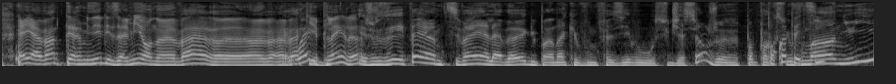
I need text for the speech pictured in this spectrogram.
hey, avant de terminer, les amis, on a un verre, euh, un, un verre Ouais. qui est plein, là. Je vous ai fait un petit vin à l'aveugle pendant que vous me faisiez vos suggestions. Je, pas parce Pourquoi que petit? vous m'ennuyez,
